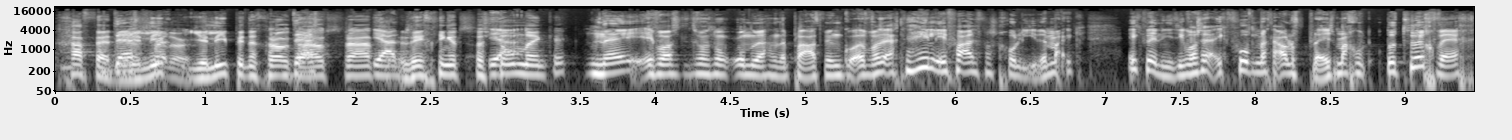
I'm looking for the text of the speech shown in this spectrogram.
ga verder. Je liep, je liep in de Grote Houtstraat ja, richting het station, ja. denk ik. Nee, ik was, het was nog onderweg naar de plaatwinkel. Het was echt een hele invasie van scholieren. Maar ik, ik weet niet, ik, was, ik voelde me echt out of place. Maar goed, op de terugweg,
